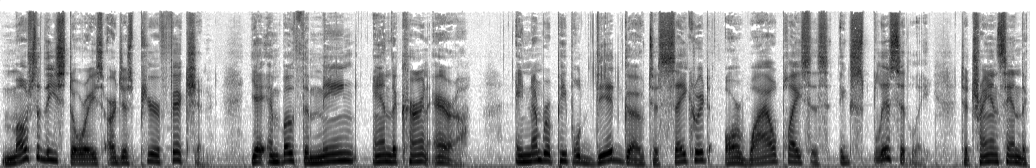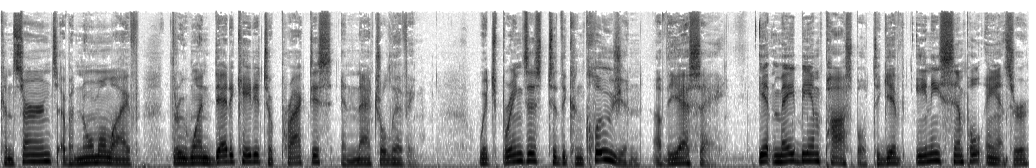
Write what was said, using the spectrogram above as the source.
Most of these stories are just pure fiction. Yet, in both the Ming and the current era, a number of people did go to sacred or wild places explicitly to transcend the concerns of a normal life through one dedicated to practice and natural living. Which brings us to the conclusion of the essay. It may be impossible to give any simple answer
